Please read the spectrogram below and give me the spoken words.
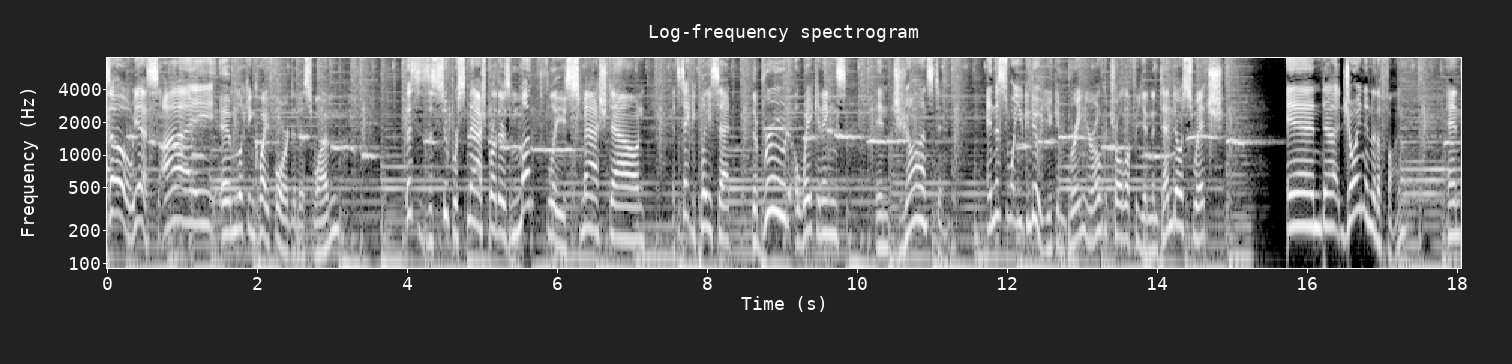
So, yes, I am looking quite forward to this one. This is the Super Smash Brothers monthly Smashdown. It's taking place at the Brood Awakenings in Johnston. And this is what you can do you can bring your own controller for your Nintendo Switch and uh, join into the fun and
